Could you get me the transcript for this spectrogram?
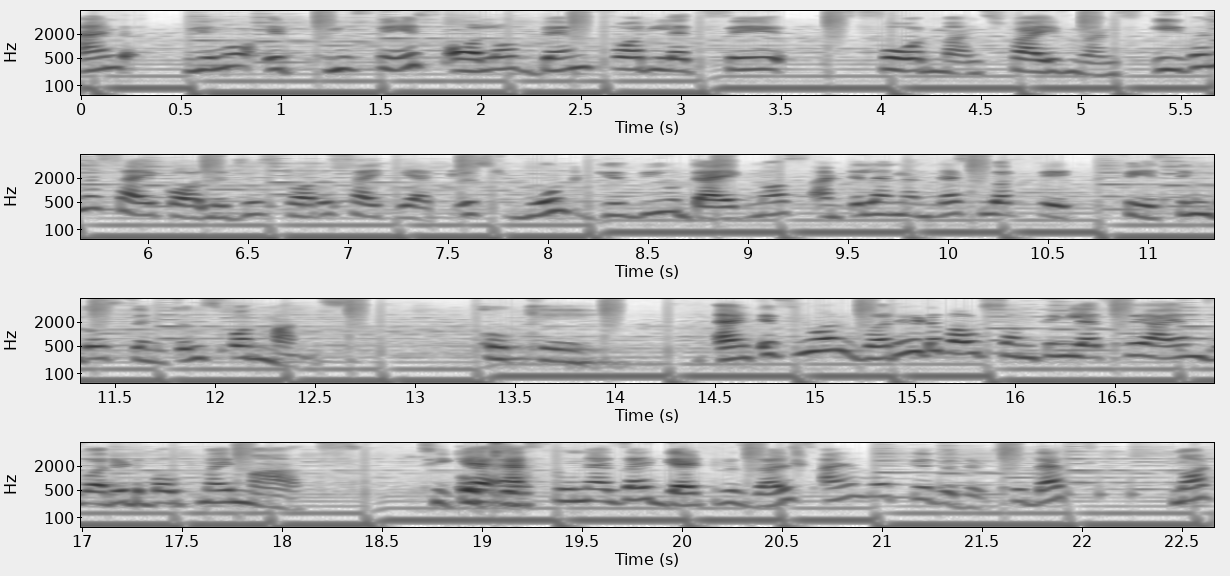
and you know it you face all of them for let's say 4 months 5 months even a psychologist or a psychiatrist won't give you diagnosis until and unless you are fa- facing those symptoms for months. Okay. And if you are worried about something let's say i am worried about my marks okay. as soon as i get results i am okay with it. So that's not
